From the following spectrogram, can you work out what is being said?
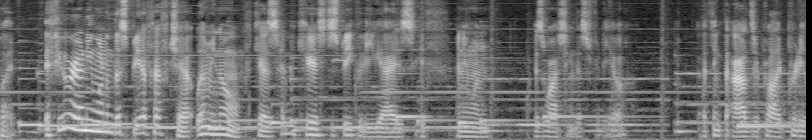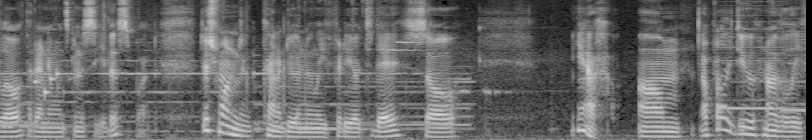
But if you are anyone in this BFF chat, let me know, because I'd be curious to speak with you guys if anyone is watching this video. I think the odds are probably pretty low that anyone's going to see this, but just wanted to kind of do a New Leaf video today, so yeah, um, I'll probably do another Leaf,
